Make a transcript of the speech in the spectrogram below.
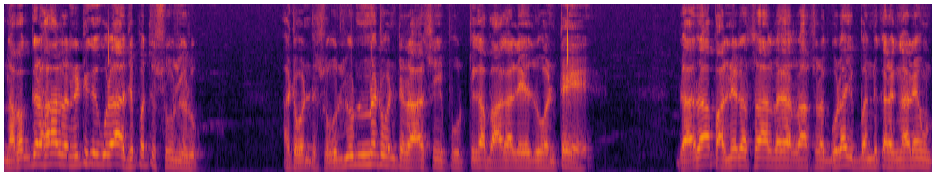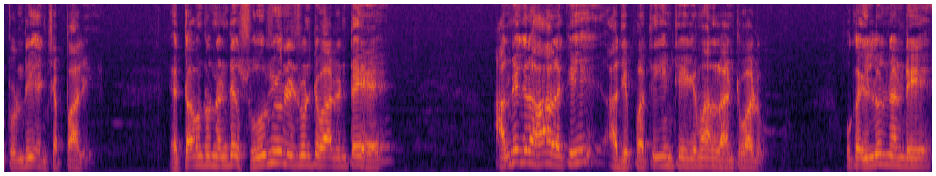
నవగ్రహాలన్నిటికీ కూడా అధిపతి సూర్యుడు. అటువంటి సూర్యుడున్నటువంటి రాశి పూర్తిగా బాగాలేదు అంటే దాదాపు అన్ని రసాల రాసులకు కూడా ఇబ్బందికరంగానే ఉంటుంది అని చెప్పాలి. ఎట్లా ఉంటుందంటే సూర్యుడు ఎటువంటి వాడంటే అన్ని గ్రహాలకి అధిపతి ఇంటి యజమాని లాంటి వాడు ఒక ఇల్లు ఉందండి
